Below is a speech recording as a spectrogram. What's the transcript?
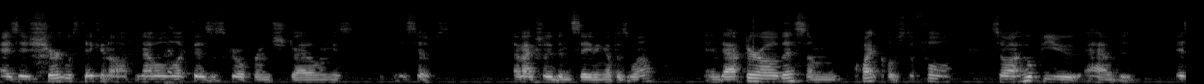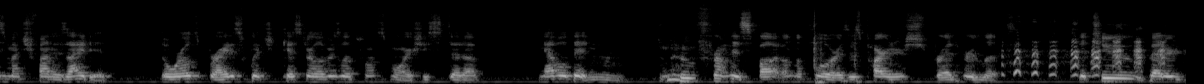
As his shirt was taken off, Neville looked at his girlfriend straddling his, his hips. I've actually been saving up as well. And after all this, I'm quite close to full. So I hope you have as much fun as I did. The world's brightest witch kissed her lover's lips once more as she stood up. Neville didn't move from his spot on the floor as his partner spread her lips. The two better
